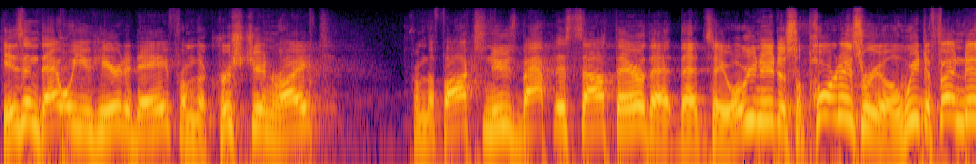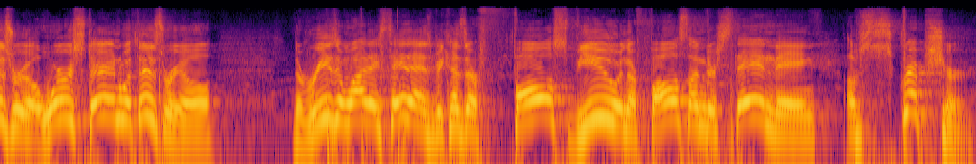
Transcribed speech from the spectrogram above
Isn't that what you hear today from the Christian right? From the Fox News Baptists out there that, that say, oh, well, we need to support Israel. We defend Israel. We're stand with Israel. The reason why they say that is because their false view and their false understanding of Scripture.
